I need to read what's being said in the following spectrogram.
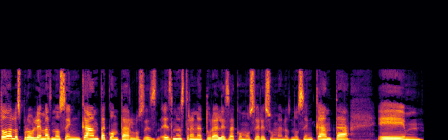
todos los problemas nos encanta contarlos, es, es nuestra naturaleza como seres humanos, nos encanta... Eh,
